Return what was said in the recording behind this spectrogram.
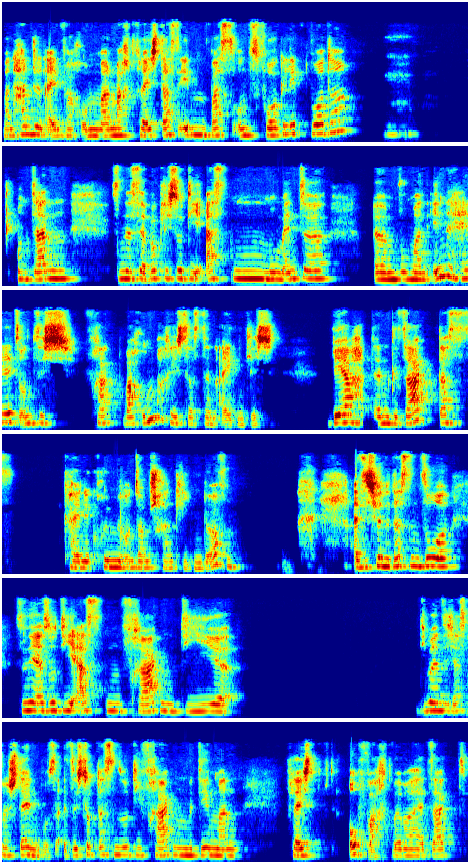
man handelt einfach und man macht vielleicht das eben, was uns vorgelebt wurde. Mhm. Und dann sind es ja wirklich so die ersten Momente, ähm, wo man innehält und sich fragt, warum mache ich das denn eigentlich? Wer hat denn gesagt, dass keine Krümel unterm Schrank liegen dürfen? Also ich finde, das sind so, sind ja so die ersten Fragen, die die man sich erstmal stellen muss. Also ich glaube, das sind so die Fragen, mit denen man vielleicht aufwacht, weil man halt sagt,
